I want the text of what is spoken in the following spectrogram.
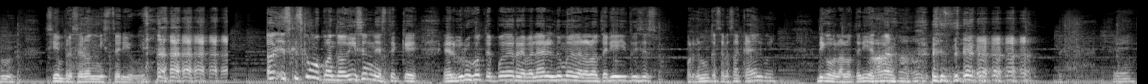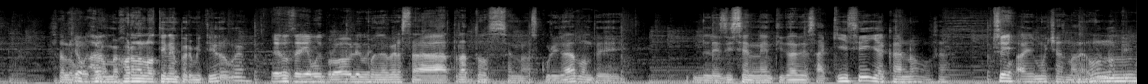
mm, siempre será un misterio, güey. es que es como cuando dicen este que el brujo te puede revelar el número de la lotería y tú dices, ¿por qué nunca se la saca él, güey? Digo, la lotería, Ah, claro. Sí. A lo, Sí, o sea- a lo mejor no lo tienen permitido, güey. Eso sería muy probable, güey. Puede haber hasta tratos en la oscuridad donde les dicen entidades aquí sí y acá no. O sea, Sí. hay muchas maneras. Uno que,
